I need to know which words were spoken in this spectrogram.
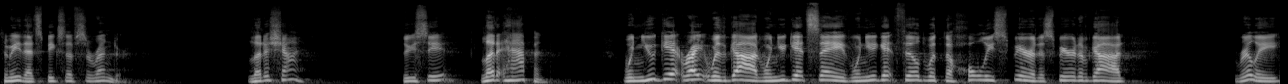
To me, that speaks of surrender. Let it shine. Do you see it? Let it happen. When you get right with God, when you get saved, when you get filled with the Holy Spirit, the Spirit of God, really,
